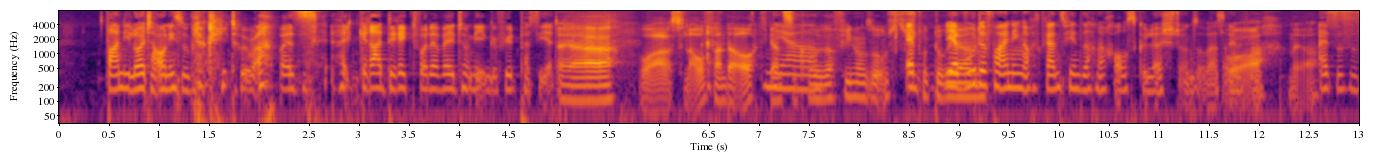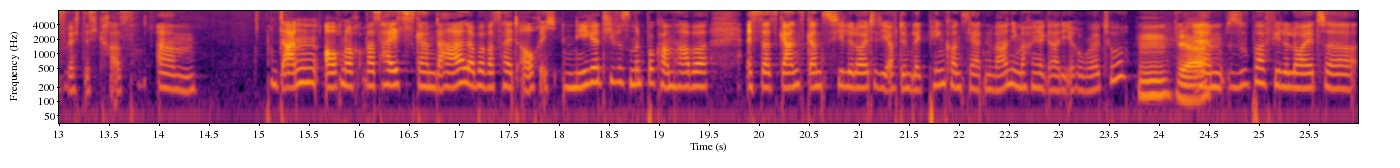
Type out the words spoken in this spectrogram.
Waren die Leute auch nicht so glücklich drüber, weil es halt gerade direkt vor der Welttournee gefühlt passiert. Ja, boah, was ein Aufwand da auch, die ganzen Ja. Choreografien und so Er, umzustrukturieren. er wurde vor allen Dingen auch ganz vielen Sachen auch rausgelöscht und sowas Boah, einfach. ja. Also es ist richtig krass. Ähm, dann auch noch, was halt Skandal, aber was halt auch ich Negatives mitbekommen habe, ist, dass ganz, ganz viele Leute, die auf den Blackpink-Konzerten waren, die machen ja gerade ihre World Tour, Hm, ja. ähm, super viele Leute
